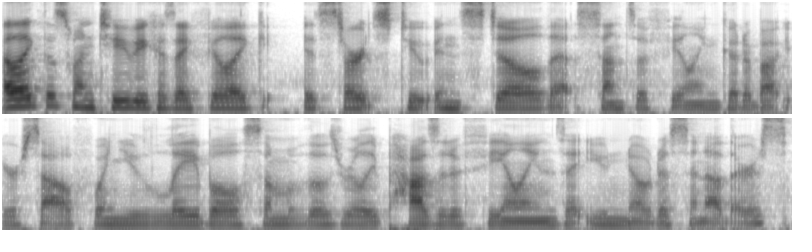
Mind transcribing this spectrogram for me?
I like this one too because I feel like it starts to instill that sense of feeling good about yourself when you label some of those really positive feelings that you notice in others.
